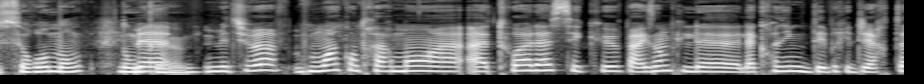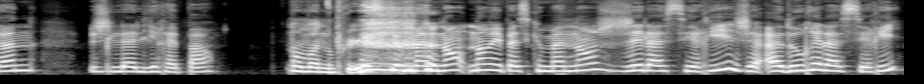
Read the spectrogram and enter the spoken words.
ce, roman. Donc, mais, mais, tu vois, moi, contrairement à, toi, là, c'est que, par exemple, la, chronique des Bridgerton, je la lirais pas. Non, moi non plus. Parce que maintenant, non, mais parce que maintenant, j'ai la série, j'ai adoré la série.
